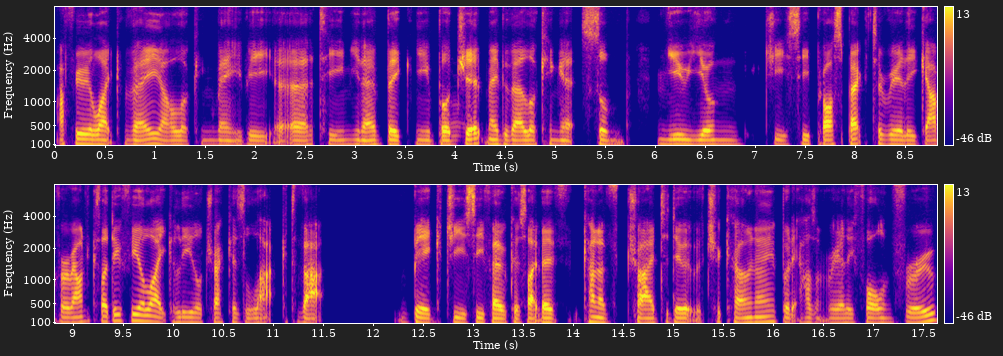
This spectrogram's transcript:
I feel like they are looking maybe at a team, you know, big new mm. budget. Maybe they're looking at some new young GC prospect to really gather around because I do feel like Lidl Trek has lacked that big GC focus. Like they've kind of tried to do it with Ciccone, but it hasn't really fallen through.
